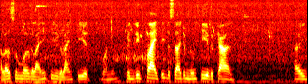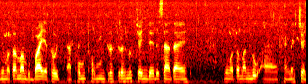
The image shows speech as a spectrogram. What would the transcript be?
ឥឡូវសូមមើលកន្លែងនេះគឺជាកន្លែងទារបស់ខ្ញុំឃើញរៀងប្លែកតិចដោយសារចំនួនទាវាកើនហើយខ្ញុំអត់ទាន់បានប្របែកអាតូចអាធំធំត្រឹសត្រឹសនោះចេញទេដោយសារតែខ្ញុំអត់ទាន់បានលក់អាខាងនេះចេញ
